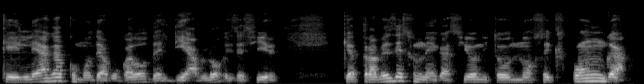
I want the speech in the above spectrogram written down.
que le haga como de abogado del diablo, es decir, que a través de su negación y todo nos exponga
